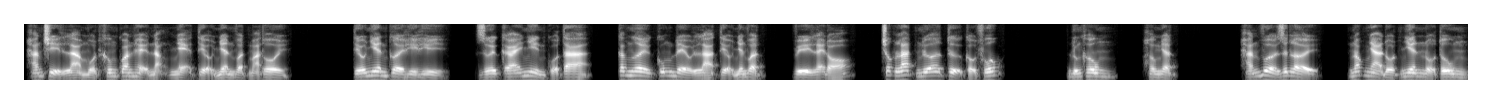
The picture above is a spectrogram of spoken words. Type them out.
hắn chỉ là một không quan hệ nặng nhẹ tiểu nhân vật mà thôi. Tiếu nhiên cười hì hì, dưới cái nhìn của ta, các ngươi cũng đều là tiểu nhân vật, vì lẽ đó, chốc lát nữa tự cầu phúc. Đúng không, Hồng Nhật? Hắn vừa dứt lời, nóc nhà đột nhiên nổ tung,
